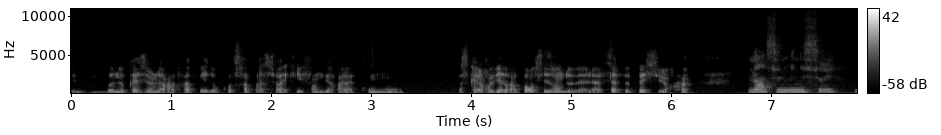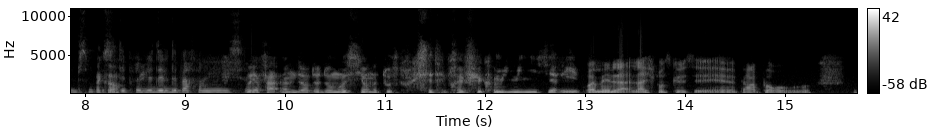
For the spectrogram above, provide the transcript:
une bonne occasion de la rattraper, donc on sera pas sur la cliffhanger à la con, euh, parce qu'elle reviendra pas en saison 2, elle, c'est à peu près sûr. Non, c'est une mini-série. Il me semble que D'accord, c'était prévu oui. dès le départ comme une mini-série. oui, enfin Under the Dome aussi, on a tous cru que c'était prévu comme une mini-série. Ouais, mais là, là, je pense que c'est euh, par rapport au, au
